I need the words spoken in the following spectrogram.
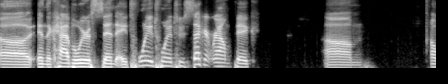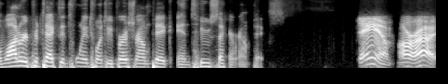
uh, and the Cavaliers send a 2022 second round pick, um, a lottery protected 2022 first round pick, and two second round picks. Damn. All right.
